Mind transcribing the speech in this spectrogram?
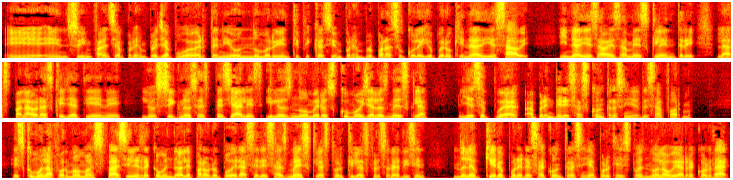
eh, en su infancia, por ejemplo, ella pudo haber tenido un número de identificación, por ejemplo, para su colegio, pero que nadie sabe. Y nadie sabe esa mezcla entre las palabras que ella tiene, los signos especiales y los números, cómo ella los mezcla, y ella se puede aprender esas contraseñas de esa forma. es como la forma más fácil y recomendable para uno poder hacer esas mezclas, porque las personas dicen, no le quiero poner esa contraseña porque después no la voy a recordar.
